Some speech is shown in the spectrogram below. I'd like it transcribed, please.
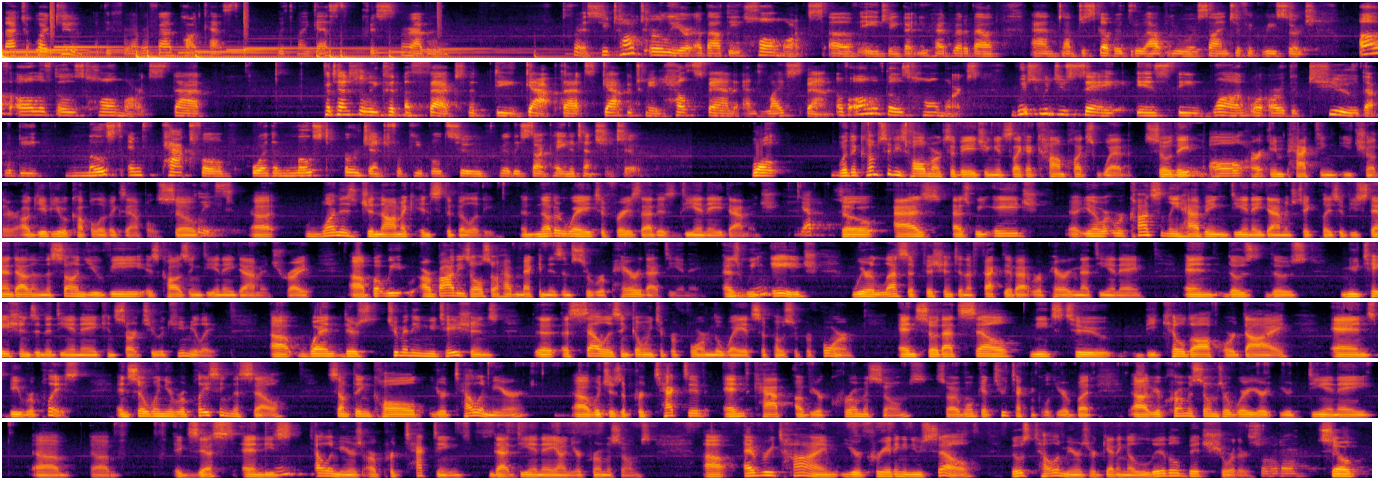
Welcome back to part two of the Forever Fab podcast with my guest, Chris Mirabile. Chris, you talked earlier about the hallmarks of aging that you had read about and have discovered throughout your scientific research. Of all of those hallmarks that potentially could affect the, the gap, that gap between health span and lifespan, of all of those hallmarks, which would you say is the one or are the two that would be most impactful or the most urgent for people to really start paying attention to? Well, when it comes to these hallmarks of aging, it's like a complex web. So they mm. all are impacting each other. I'll give you a couple of examples. So, uh, one is genomic instability. Another way to phrase that is DNA damage. Yep. So as as we age, uh, you know, we're, we're constantly having DNA damage take place. If you stand out in the sun, UV is causing DNA damage, right? Uh, but we, our bodies also have mechanisms to repair that DNA. As mm-hmm. we age, we're less efficient and effective at repairing that DNA, and those those mutations in the DNA can start to accumulate. Uh, when there's too many mutations, the, a cell isn't going to perform the way it's supposed to perform, and so that cell needs to be killed off or die and be replaced. And so when you're replacing the cell, something called your telomere, uh, which is a protective end cap of your chromosomes. So I won't get too technical here, but uh, your chromosomes are where your your DNA um, um, exists, and these mm-hmm. telomeres are protecting that DNA on your chromosomes. Uh, every time you're creating a new cell, those telomeres are getting a little bit shorter. Shorter. So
